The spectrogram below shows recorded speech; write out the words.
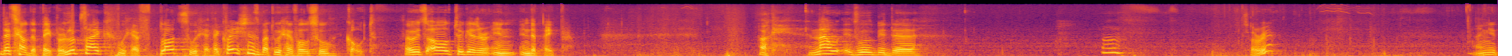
That's how the paper looks like. We have plots, we have equations, but we have also code. So it's all together in, in the paper. Okay, and now it will be the... Oh, sorry? I need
